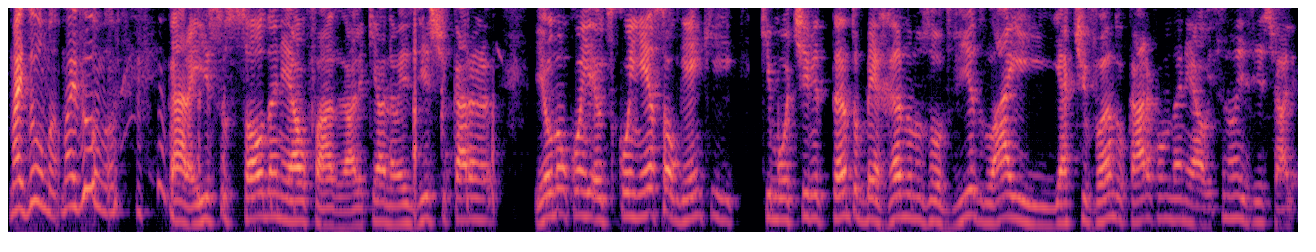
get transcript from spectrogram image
mais uma, mais uma. Cara, isso só o Daniel faz, olha aqui, ó, não existe cara, eu não conheço, eu desconheço alguém que, que motive tanto berrando nos ouvidos lá e, e, ativando o cara como Daniel. Isso não existe, olha.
